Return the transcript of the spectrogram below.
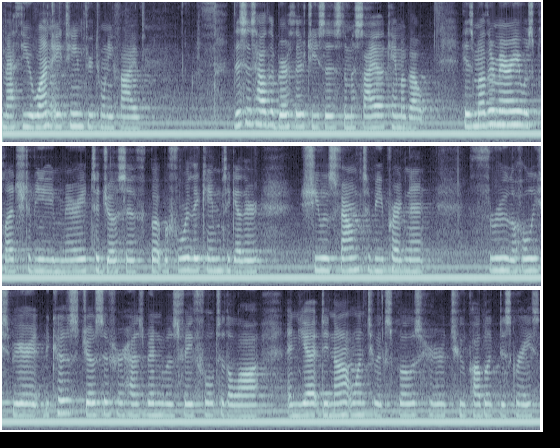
Matthew 1 18 through 25. This is how the birth of Jesus, the Messiah, came about. His mother Mary was pledged to be married to Joseph, but before they came together, she was found to be pregnant through the Holy Spirit because Joseph, her husband, was faithful to the law and yet did not want to expose her to public disgrace.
